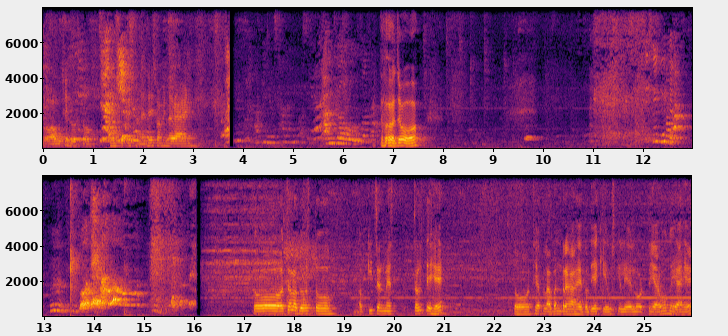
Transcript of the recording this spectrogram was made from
તો આવું છે દોસ્તો. જય શ્રી કૃષ્ણ જય સ્વામિનારાયણ. તો જો तो चलो दोस्तों, अब किचन में चलते हैं। तो थेपला बन रहा है तो देखिए उसके लिए लोट तैयार हो गया है।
